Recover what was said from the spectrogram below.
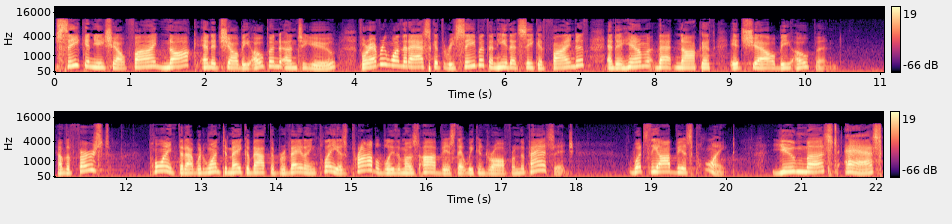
Seek, and ye shall find. Knock, and it shall be opened unto you. For everyone that asketh receiveth, and he that seeketh findeth, and to him that knocketh it shall be opened. Now, the first point that I would want to make about the prevailing plea is probably the most obvious that we can draw from the passage. What's the obvious point? You must ask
